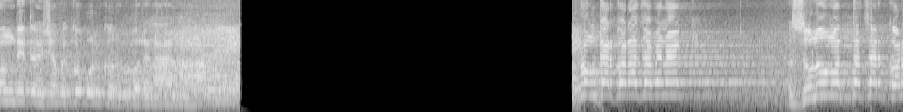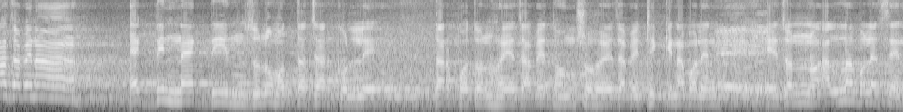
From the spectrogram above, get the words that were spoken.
নন্দিত হিসাবে কবুল করুক বলে না অহংকার করা যাবে না, জুলুম অত্যাচার করা যাবে না। একদিন না একদিন জুলুম অত্যাচার করলে তার পতন হয়ে যাবে, ধ্বংস হয়ে যাবে, ঠিক কিনা বলেন? এজন্য আল্লাহ বলেছেন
